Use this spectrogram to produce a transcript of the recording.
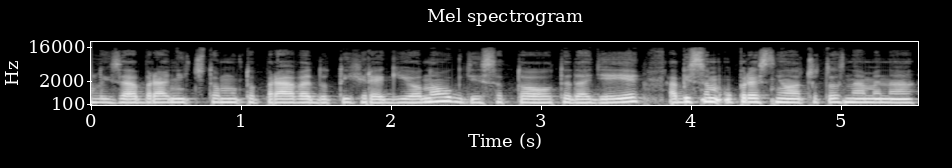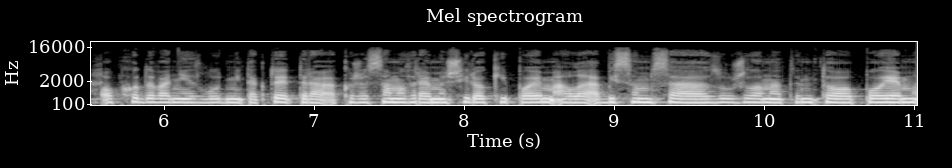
mohli zabrániť tomuto práve do tých regiónov, kde sa to teda deje aby som upresnila, čo to znamená obchodovanie s ľuďmi, tak to je teda akože samozrejme široký pojem, ale aby som sa zúžila na tento pojem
